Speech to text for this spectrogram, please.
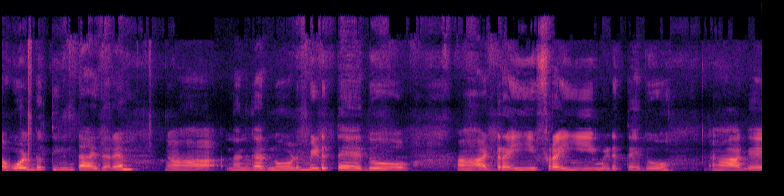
ತಗೊಂಡು ತಿಂತಾ ಇದ್ದಾರೆ. ನನಗದು ನೋಡಿ ಮಿಡತೆ ಇದು ಡ್ರೈ ಫ್ರೈ ಮಿಡತೆ ಇದು, ಹಾಗೆ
